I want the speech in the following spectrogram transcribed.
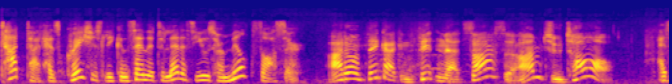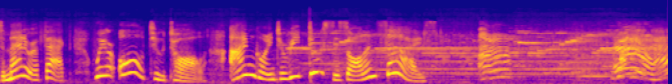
Tut Tut has graciously consented to let us use her milk saucer. I don't think I can fit in that saucer. I'm too tall. As a matter of fact, we're all too tall. I'm going to reduce us all in size. Oh,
